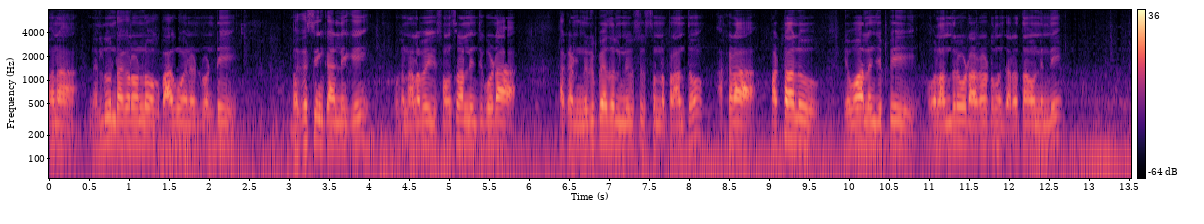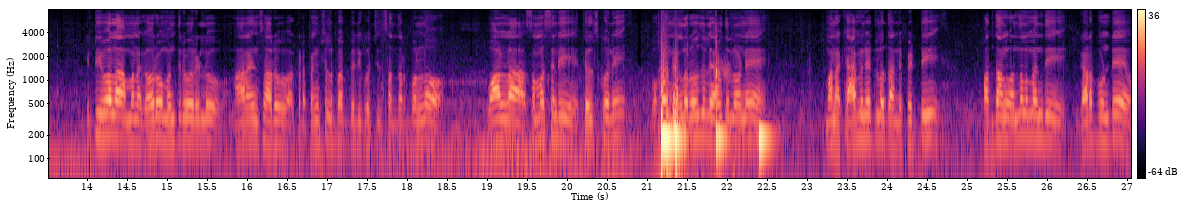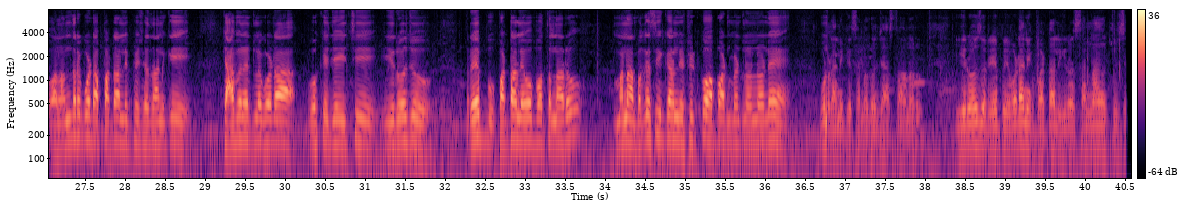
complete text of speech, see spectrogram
మన నెల్లూరు నగరంలో ఒక భాగమైనటువంటి భగత్ సింగ్ కాలనీకి ఒక నలభై సంవత్సరాల నుంచి కూడా అక్కడ నిరుపేదలు నివసిస్తున్న ప్రాంతం. అక్కడ పట్టాలు ఇవ్వాలని చెప్పి వాళ్ళందరూ కూడా అడగడం జరుగుతూ ఉండింది. ఇటీవల మన గౌరవ మంత్రివర్యులు నారాయణ సారు అక్కడ పెన్షన్ల పంపిణీకి వచ్చిన సందర్భంలో వాళ్ళ సమస్యని తెలుసుకొని ఒక నెల రోజుల వ్యవధిలోనే మన క్యాబినెట్లో దాన్ని పెట్టి పద్నాలుగు వందల మంది గడప ఉంటే వాళ్ళందరూ కూడా పట్టాలు ఇప్పించేదానికి క్యాబినెట్లో కూడా ఓకే చేయించి ఈరోజు రేపు పట్టాలు ఇవ్వబోతున్నారు. మన భగత్ సింగ్ కాలనీ టిట్కో అపార్ట్మెంట్లలోనే ఉండడానికి సన్నద్ధం చేస్తా ఉన్నారు. ఈరోజు రేపు ఇవ్వడానికి పట్టాలు ఈరోజు సన్నాహం చూసి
